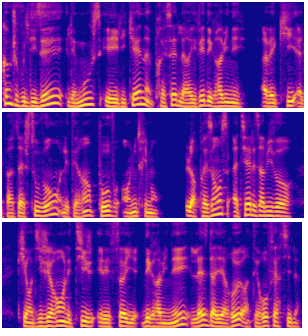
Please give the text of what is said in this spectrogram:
Comme je vous le disais, les mousses et les lichens précèdent l'arrivée des graminées, avec qui elles partagent souvent les terrains pauvres en nutriments. Leur présence attire les herbivores, qui en digérant les tiges et les feuilles des graminées laissent derrière eux un terreau fertile.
